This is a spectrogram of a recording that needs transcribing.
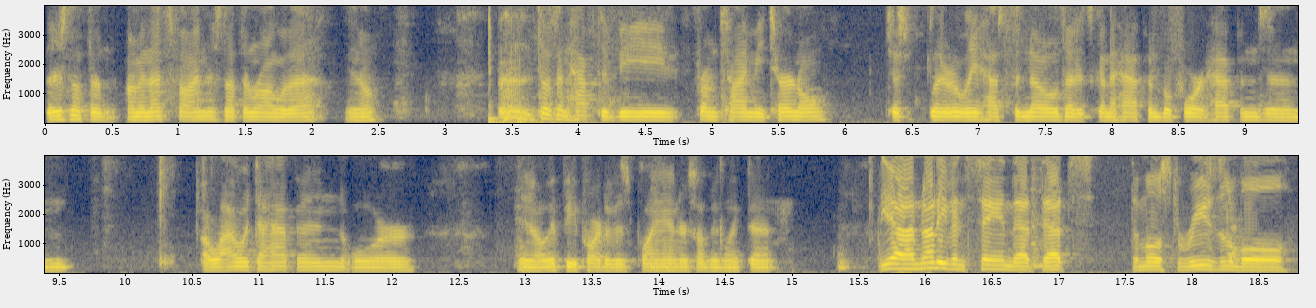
there's nothing. I mean, that's fine. There's nothing wrong with that. You know, it doesn't have to be from time eternal. Just literally has to know that it's going to happen before it happens and allow it to happen, or you know, it be part of his plan or something like that. Yeah, I'm not even saying that that's the most reasonable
